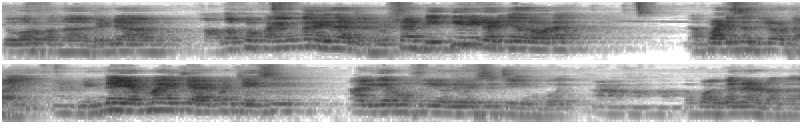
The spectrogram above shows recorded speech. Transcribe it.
ടൂർ വന്നത്. പിന്നെ അതൊക്കെ ഭയങ്കര ഇതായിട്ടായിരുന്നു പക്ഷെ ഡിഗ്രി കഴിഞ്ഞതോടെ പഠിത്തത്തിലോട്ടായി. പിന്നെ എം ഐക്ക് ആയപ്പോൾ ചേച്ചി അലിഗർ മുസ്ലിം യൂണിവേഴ്സിറ്റിയിലും പോയി. അപ്പൊ അങ്ങനെയാണ് അത്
